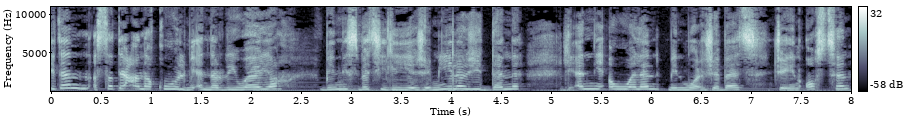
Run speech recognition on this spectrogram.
إذا أستطيع أن أقول بأن الرواية بالنسبة لي جميلة جدا لأني أولا من معجبات جين أوستن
